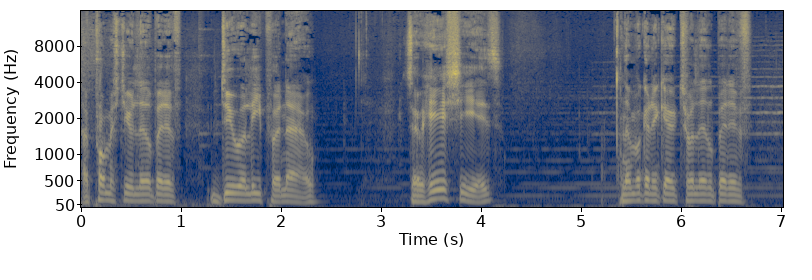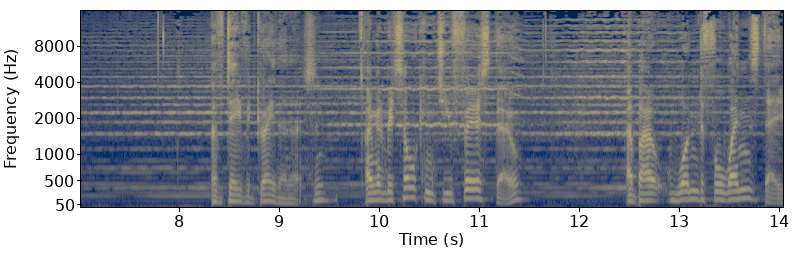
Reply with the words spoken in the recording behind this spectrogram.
I promised you a little bit of Dua Lipa now. So here she is. And then we're going to go to a little bit of of David Gray then actually. I'm going to be talking to you first though about Wonderful Wednesday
